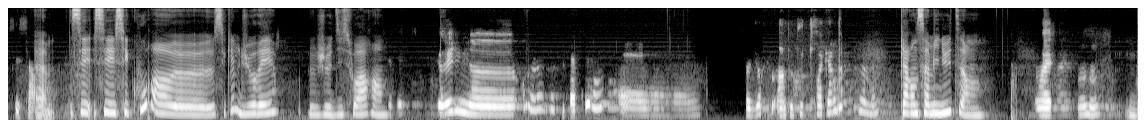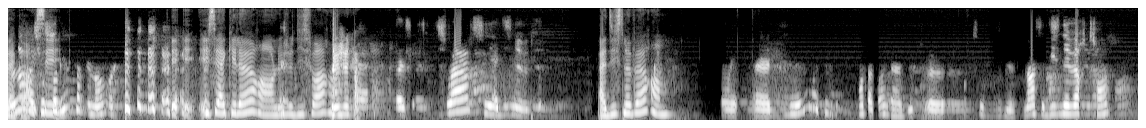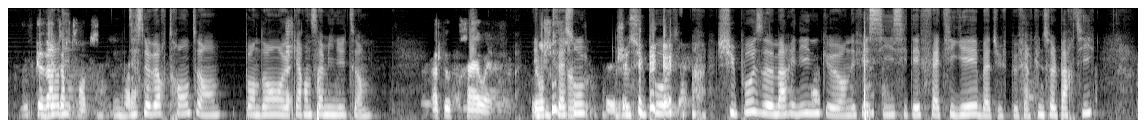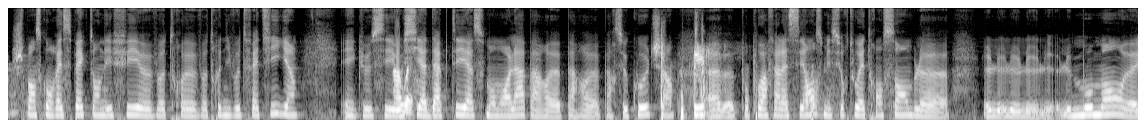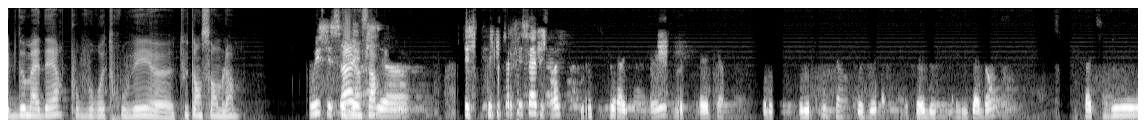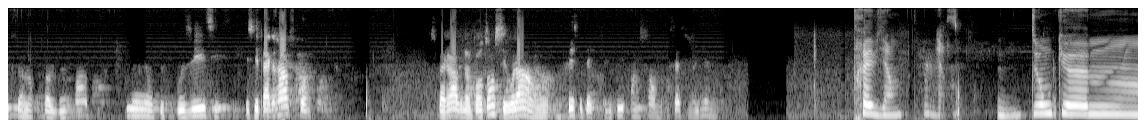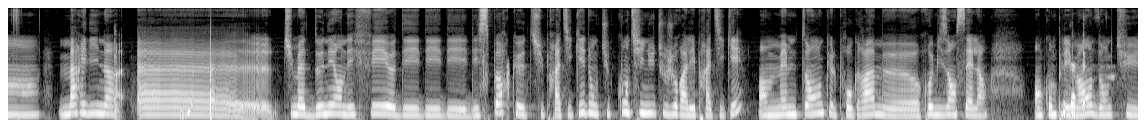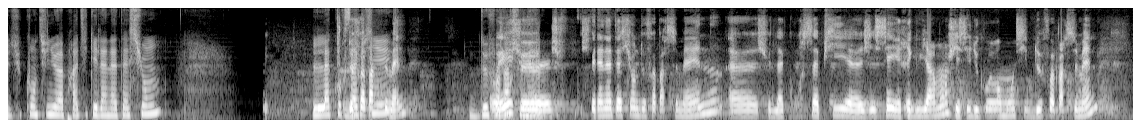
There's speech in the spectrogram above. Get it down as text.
C'est ça. Euh, c'est court, euh, c'est quelle durée, le jeudi soir durée d'une... Oh là là, c'est pas court, hein. ça dure un peu plus de trois quarts d'heure, finalement. 45 minutes Ouais. Mhm. D'accord. et, et, c'est à quelle heure hein, le jeudi soir Le jeudi soir, c'est à 19h. À 19h Oui. Euh, 19h Attends, j'ai un doute. Euh, non, c'est 19h30 jusqu'à 20h30. 19h30 hein, pendant 45 euh, minutes. À peu près, ouais. Et, puis de toute façon, hein. je suppose, je suppose, Marilyn, que en effet, si, si tu es fatiguée, bah, tu peux faire qu'une seule partie. Je pense qu'on respecte en effet euh, votre, votre niveau de fatigue et que c'est ah aussi adapté à ce moment-là par, euh, par, euh, par ce coach hein, pour pouvoir faire la séance, mais surtout être ensemble le, le, le, le, moment hebdomadaire pour vous retrouver tout ensemble. Oui, c'est ça. Et ça c'est tout à fait ça. Puis c'est vrai que pour le coup, qui a imposé la de cadence, fatigué, sur on peut se poser, et c'est pas grave, quoi. C'est pas grave, l'important, c'est voilà, on, fait cette activité ensemble. Ça, c'est génial. Très bien. Donc, euh, Marilyn, euh, tu m'as donné en effet euh, des, des, des, sports que tu pratiquais, donc tu continues toujours à les pratiquer en même temps que le programme remise en selle. Hein. En complément, donc tu, tu, continues à pratiquer la natation, la course deux à fois pied, par semaine. Deux fois par je, semaine. Je, fais la natation deux fois par semaine. Euh, je fais de la course à pied. Euh, j'essaie régulièrement. J'essaie de courir au moins aussi deux fois par semaine.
